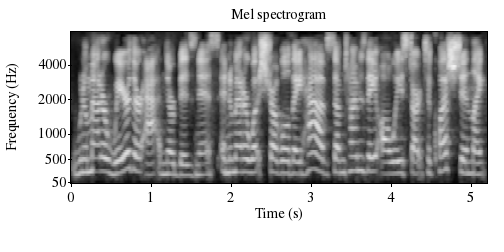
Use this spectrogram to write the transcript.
no matter where they're at in their business and no matter what struggle they have. Sometimes they always start to question, like,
